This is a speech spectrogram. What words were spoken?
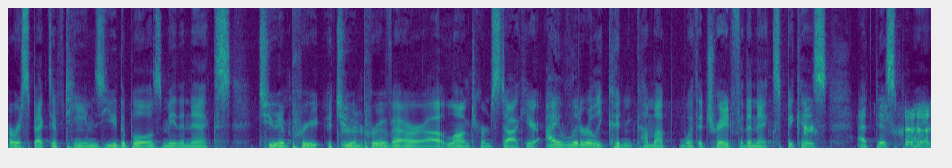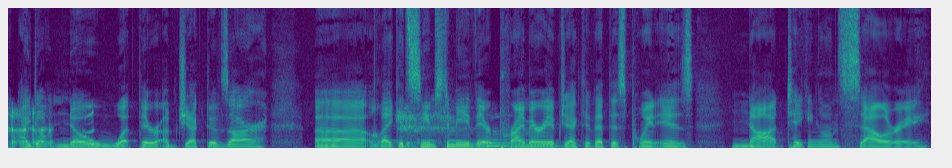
our respective teams. You, the Bulls, me, the Knicks, to improve to improve our uh, long term stock here. I literally couldn't come up with a trade for the Knicks because at this point I don't know what their objectives are. Uh, like it seems to me their primary objective at this point is not taking on salary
